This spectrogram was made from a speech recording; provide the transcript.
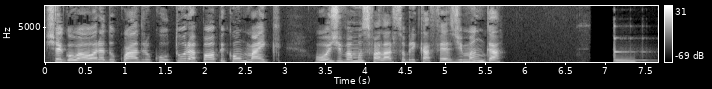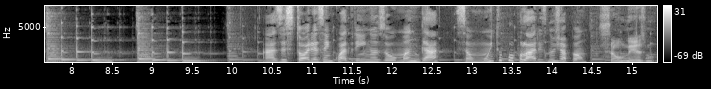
Chegou a hora do quadro Cultura Pop com Mike. Hoje vamos falar sobre cafés de mangá. As histórias em quadrinhos ou mangá são muito populares no Japão. São mesmo.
